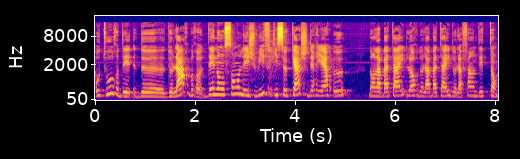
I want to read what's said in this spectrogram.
autour de l'arbre dénonçant les juifs qui se cachent derrière eux dans la bataille, lors de la bataille de la fin des temps.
